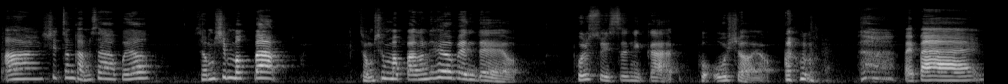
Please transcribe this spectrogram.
아, 시청 감사하고요. 점심 먹방. 점심 먹방은 헤어밴드예요. 볼 수 있으니까 보- 오셔요. 바이바이.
